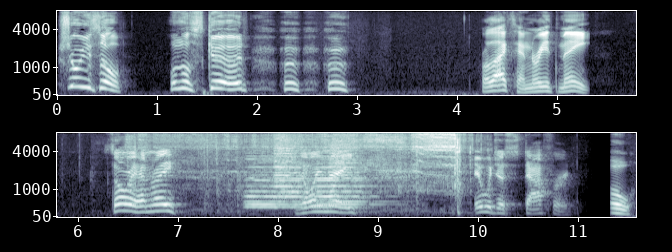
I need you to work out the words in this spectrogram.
Show yourself! I'm not scared. Relax, Henry. It's me. Sorry, Henry. It's only me. It was just Stafford. Oh,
